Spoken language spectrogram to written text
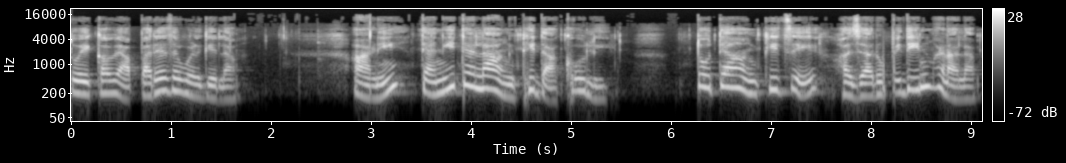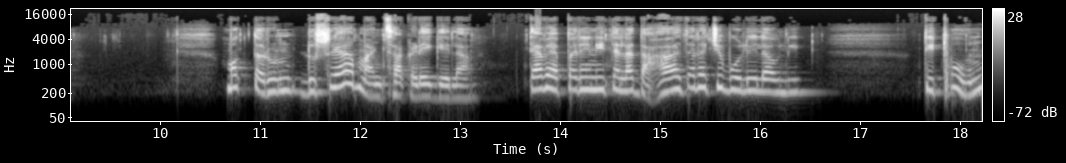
तो एका व्यापाऱ्याजवळ गेला आणि त्यांनी त्याला अंगठी दाखवली. तो त्या अंगठीचे हजार रुपये दिन म्हणाला. मग तरुण दुसऱ्या माणसाकडे गेला. त्या व्यापाऱ्याने त्याला दहा हजाराची बोली लावली. तिथून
